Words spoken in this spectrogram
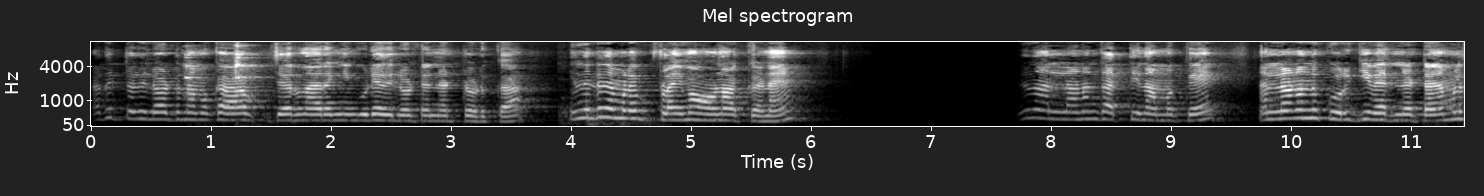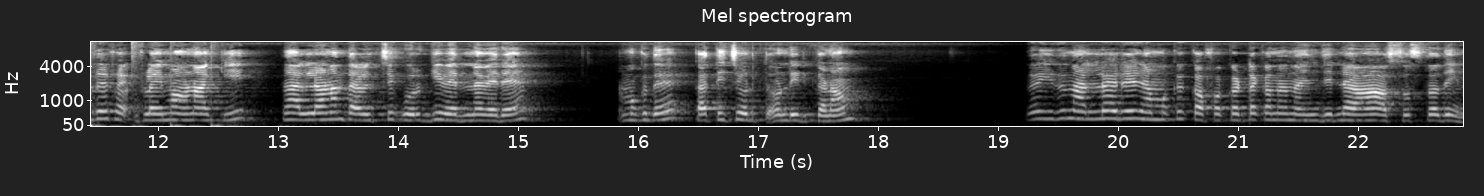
അതിട്ടതിലോട്ട് നമുക്ക് ആ ചെറുനാരങ്ങയും കൂടി അതിലോട്ട് തന്നെ ഇട്ട് എന്നിട്ട് നമ്മൾ ഫ്ലെയിം ഓൺ ആക്കണേ. ഇത് നല്ലോണം കത്തി നമുക്ക്. നല്ലോണം ഒന്ന് കുറുകി വരണട്ടോ നമ്മളിത് ഫ്ലെയിം ഓൺ ആക്കി നല്ലോണം തിളച്ച് കുറുകി വരുന്ന വരെ നമുക്കിത് കത്തിച്ചു കൊടുത്തുകൊണ്ടിരിക്കണം ഇത് നല്ലൊരു നമുക്ക് കഫക്കെട്ടൊക്കെ നെഞ്ചിന്റെ ആ അസ്വസ്ഥതയും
